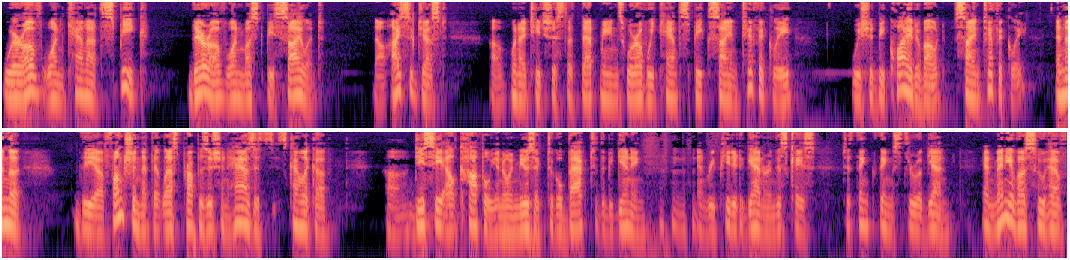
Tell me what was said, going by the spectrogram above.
whereof one cannot speak, thereof one must be silent. Now, I suggest uh, when I teach this that that means whereof we can't speak scientifically, we should be quiet about scientifically. And then the the uh, function that that last proposition has, it's, it's kind of like a uh, DC al capo, you know, in music, to go back to the beginning and repeat it again, or in this case, to think things through again. And many of us who have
